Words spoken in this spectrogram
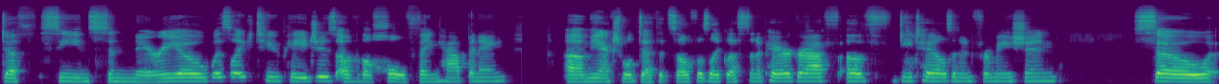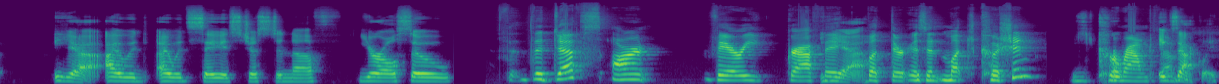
death scene scenario was like two pages of the whole thing happening. Um, the actual death itself was like less than a paragraph of details and information. So, yeah, I would I would say it's just enough. You're also Th- the deaths aren't very graphic, Yeah. but there isn't much cushion cor- around them. exactly.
